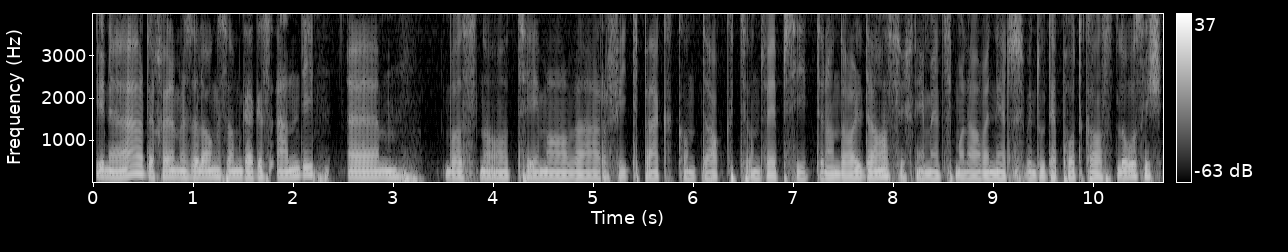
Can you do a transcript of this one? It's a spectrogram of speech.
Genau, da kommen wir so langsam gegen das Ende. Ähm, was noch Thema wäre, Feedback, Kontakt und Webseiten und all das. Ich nehme jetzt mal an, wenn, ihr, wenn du den Podcast los ist,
